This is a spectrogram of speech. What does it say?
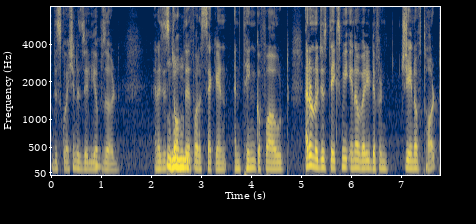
this question is really absurd. And I just stop Mhm. there for a second and think about, I don't know, it just takes me in a very different chain of thought,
